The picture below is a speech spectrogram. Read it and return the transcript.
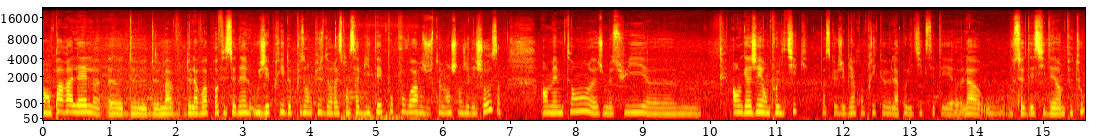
en parallèle de, la voie professionnelle, où j'ai pris de plus en plus de responsabilités pour pouvoir justement changer les choses, en même temps, je me suis engagée en politique, parce que j'ai bien compris que la politique, c'était là où se décidait un peu tout.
